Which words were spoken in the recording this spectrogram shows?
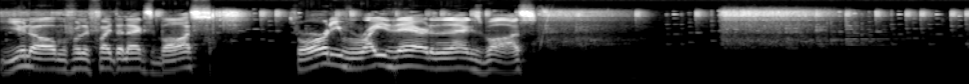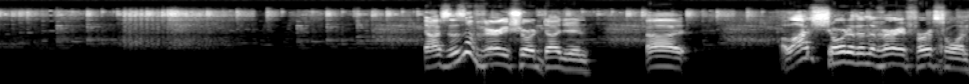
You know, before they fight the next boss. So we're already right there to the next boss. Honestly, this is a very short dungeon. Uh... A lot shorter than the very first one.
